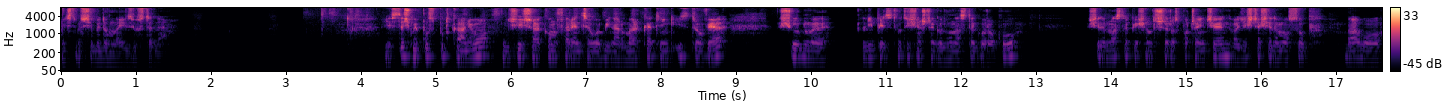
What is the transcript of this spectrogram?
jestem z siebie dumny i z Justyny. Jesteśmy po spotkaniu. Dzisiejsza konferencja, webinar Marketing i Zdrowie. 7 lipiec 2012 roku. 17.53 rozpoczęcie. 27 osób brało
